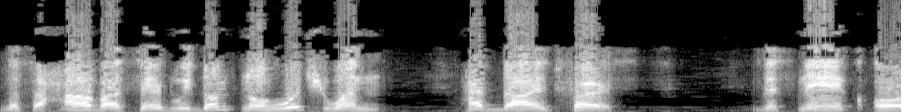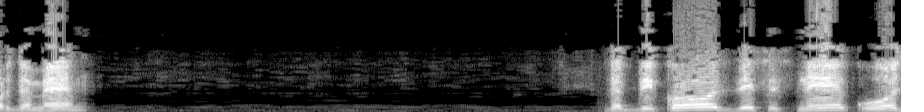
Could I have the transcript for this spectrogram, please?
The Sahaba said, we don't know which one had died first, the snake or the man. That because this snake was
